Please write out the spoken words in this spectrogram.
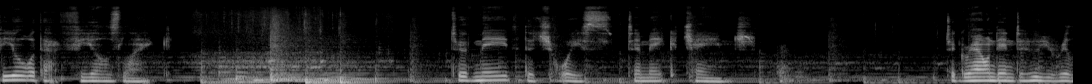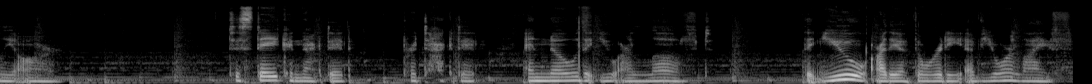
Feel what that feels like. To have made the choice to make change. To ground into who you really are. To stay connected, protected, and know that you are loved. That you are the authority of your life.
